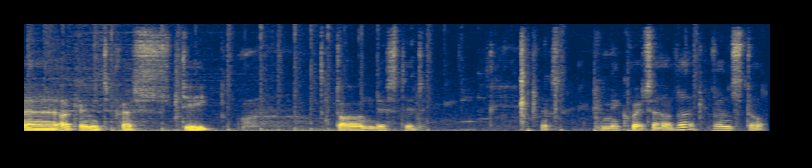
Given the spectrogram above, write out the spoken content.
Uh, okay, I need to press D. Dial unlisted. Let's can we quit out of that? Run stop.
